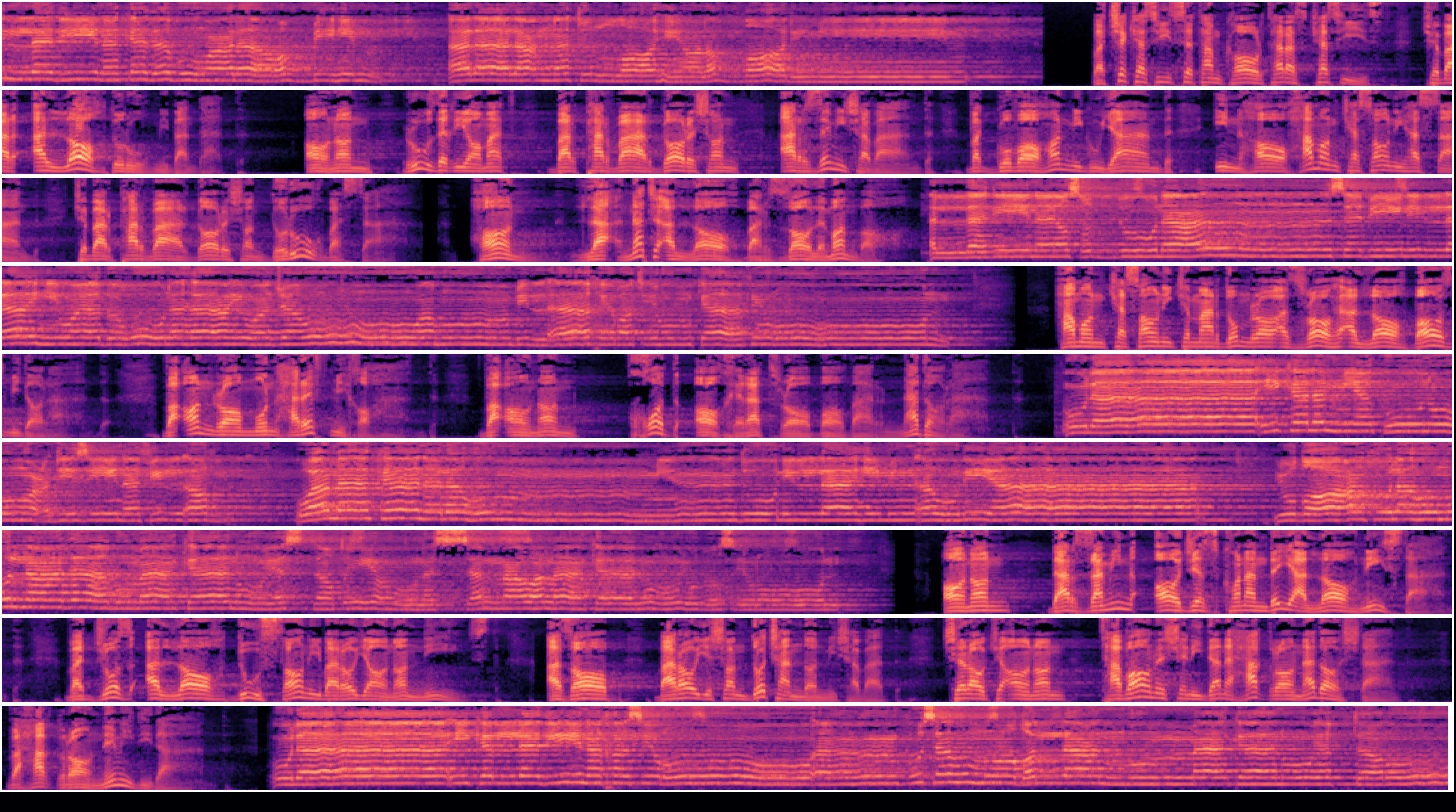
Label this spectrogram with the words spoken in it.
الذين كذبوا على ربهم ألا لعنة الله على الظالمين؟ و چه کسی ستمکارتر از کسی است که بر الله دروغ میبندد؟ آنان روز قیامت بر پروردگارشان عرضه می‌شوند و گواهان می‌گویند اینها همان کسانی هستند که بر پروردگارشان دروغ بستند. هان لعنت الله بر ظالمان با الذين يصدون عن سبيل الله ويبغونها عوجا وهم بالآخرة هم كافرون. همان کسانی که مردم را از راه الله باز می‌دارند و آن را منحرف می‌خواهند و آنان خود آخرت را باور ندارند. اولئك لم يكونوا معجزين في الارض وما كان لهم من الله من أولياء يضاعف لهم العذاب ما كانوا يستطيعون السمع وما كانوا يبصرون آنان در زمین عاجز کننده الله نیستند و جز الله دوستانی برای آنان نیست. عذاب برایشان دو چندان می شود چرا که آنان توان شنیدن حق را نداشتند و حق را نمی‌دیدند. اولئک الذین خسروا انفسهم وضل عنهم ما كانوا یفترون.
